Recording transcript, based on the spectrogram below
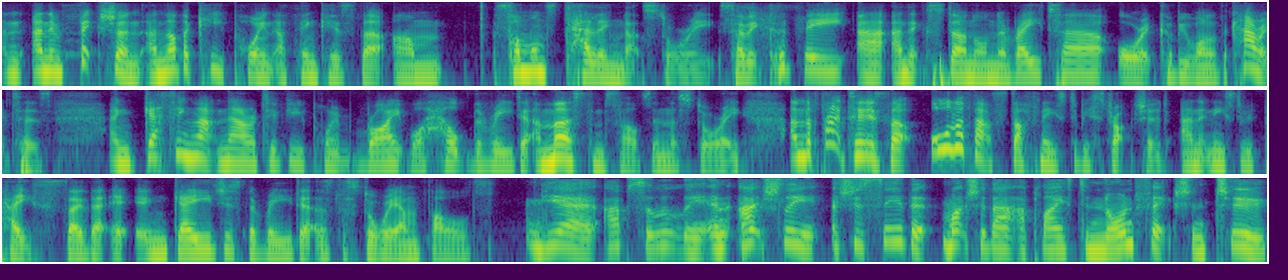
And and in fiction, another key point I think is that um someone's telling that story. So it could be uh, an external narrator or it could be one of the characters. And getting that narrative viewpoint right will help the reader immerse themselves in the story. And the fact is that all of that stuff needs to be structured and it needs to be paced so that it engages the reader as the story unfolds. Yeah, absolutely. And actually, I should say that much of that applies to non-fiction too.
